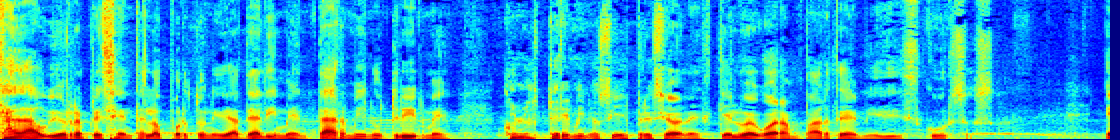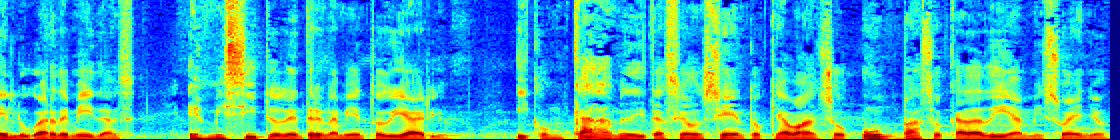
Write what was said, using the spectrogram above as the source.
Cada audio representa la oportunidad de alimentarme y nutrirme con los términos y expresiones que luego harán parte de mis discursos. El lugar de Midas es mi sitio de entrenamiento diario y con cada meditación siento que avanzo un paso cada día en mi sueño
